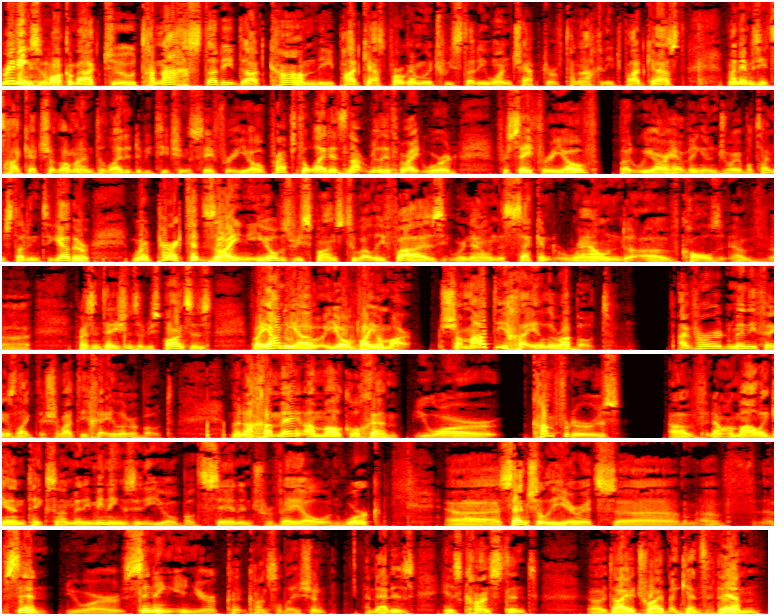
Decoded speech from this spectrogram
Greetings and welcome back to TanachStudy.com, the podcast program in which we study one chapter of Tanakh in each podcast. My name is Yitzhak Etshalom and I'm delighted to be teaching Sefer Iyov. Perhaps delighted is not really the right word for Sefer Iyov, but we are having an enjoyable time studying together. We're at Perek Tet Zayin, Iyov's response to Eliphaz. We're now in the second round of calls, of uh, presentations and responses. Vayani Iyov Vayomar. Shamati Cha'el Rabot. I've heard many things like this. Shamati Cha'el Rabot. Menachame Amal Kolchem. You are comforters of, now Amal again takes on many meanings in Iyov, both sin and travail and work. Uh, essentially here it's uh, of, of sin. You are sinning in your consolation, and that is his constant uh, diatribe against them,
